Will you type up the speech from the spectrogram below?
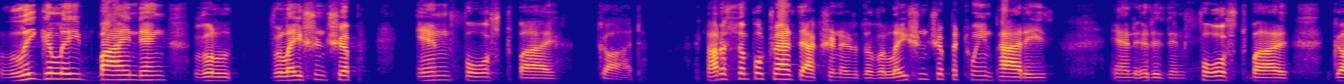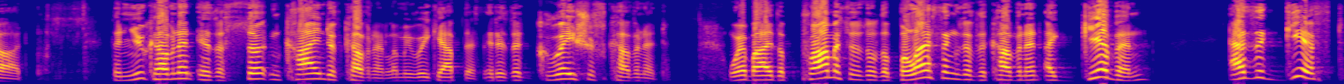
legally binding relationship enforced by God. It's not a simple transaction, it is a relationship between parties and it is enforced by God. The new covenant is a certain kind of covenant. Let me recap this. It is a gracious covenant whereby the promises or the blessings of the covenant are given as a gift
